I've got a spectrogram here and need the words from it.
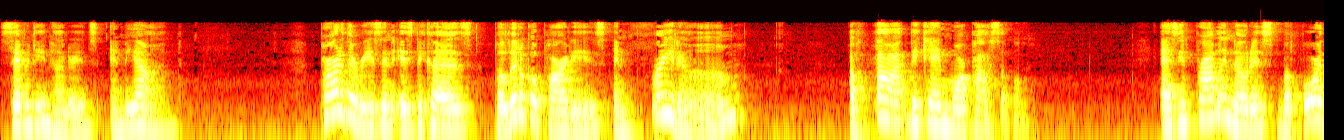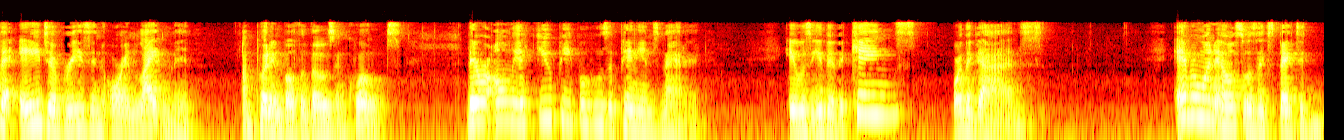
1700s, and beyond? Part of the reason is because political parties and freedom of thought became more possible. As you've probably noticed, before the age of reason or enlightenment, I'm putting both of those in quotes, there were only a few people whose opinions mattered. It was either the kings or the gods, Everyone else was expected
